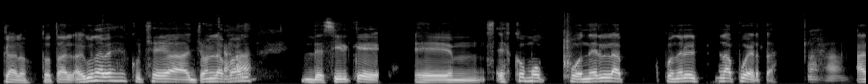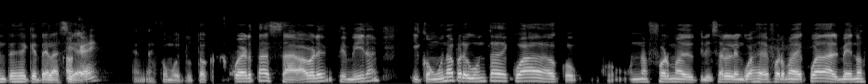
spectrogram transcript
Claro, total. Alguna vez escuché a John Laval decir que em, es como poner, la, poner el en la puerta antes de que te la cierren. Es como tú tocas la puerta, se abren, te miran y con una pregunta adecuada o con, una forma de utilizar el lenguaje de forma adecuada, al menos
